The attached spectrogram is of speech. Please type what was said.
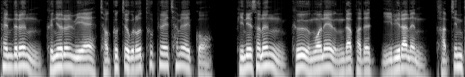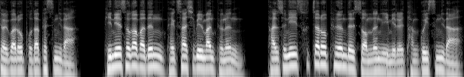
팬들은 그녀를 위해 적극적으로 투표에 참여했고 빈에서는 그 응원에 응답하듯 1위라는 값진 결과로 보답했습니다. 빈에서가 받은 141만 표는 단순히 숫자로 표현될 수 없는 의미를 담고 있습니다.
